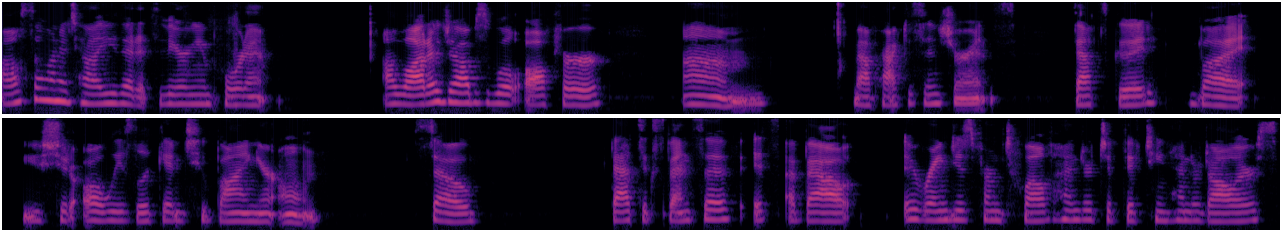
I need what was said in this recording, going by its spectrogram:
I also want to tell you that it's very important. A lot of jobs will offer um, malpractice insurance. That's good, but you should always look into buying your own. So, that's expensive. It's about it ranges from twelve hundred to fifteen hundred dollars.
